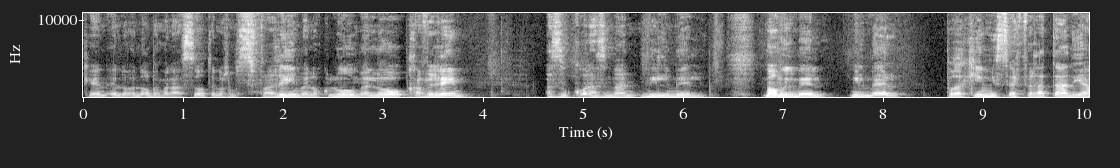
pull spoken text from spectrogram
כן? אין לו, אין לו הרבה מה לעשות, אין לו שם ספרים, אין לו כלום, אין לו חברים. אז הוא כל הזמן מלמל. מה הוא מלמל? מלמל פרקים מספר התניא,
